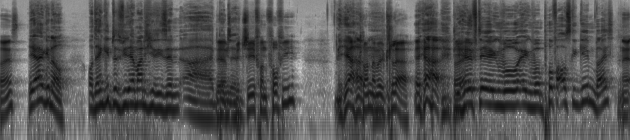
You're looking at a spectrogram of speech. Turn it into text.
Weißt Ja, genau. Und dann gibt es wieder manche, die sind, ah, Der bitte. Budget von Fuffi Ja. kommt damit klar. Ja, die Hälfte irgendwo, irgendwo im Puff ausgegeben, weißt Ja.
